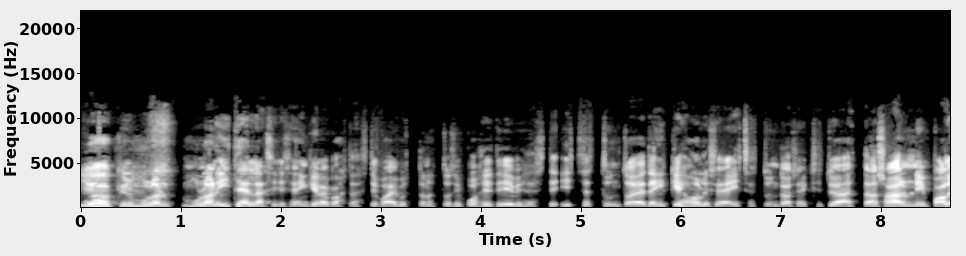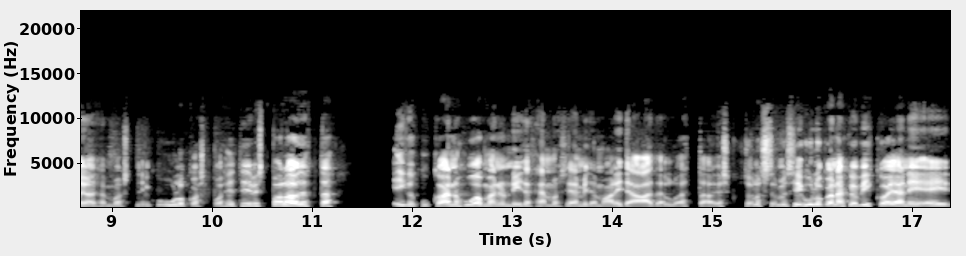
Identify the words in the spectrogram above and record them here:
Joo, kyllä mulla on, mulla on itsellä siis henkilökohtaisesti vaikuttanut tosi positiivisesti itsetuntoa ja etenkin keholliseen itsetuntoon seksityö, että on saanut niin paljon semmoista niin kuin ulkoista positiivista palautetta, eikä kukaan ole huomannut niitä semmoisia, mitä mä oon itse ajatellut, että on joskus ollut semmoisia ulkonäkövikoja, niin ei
